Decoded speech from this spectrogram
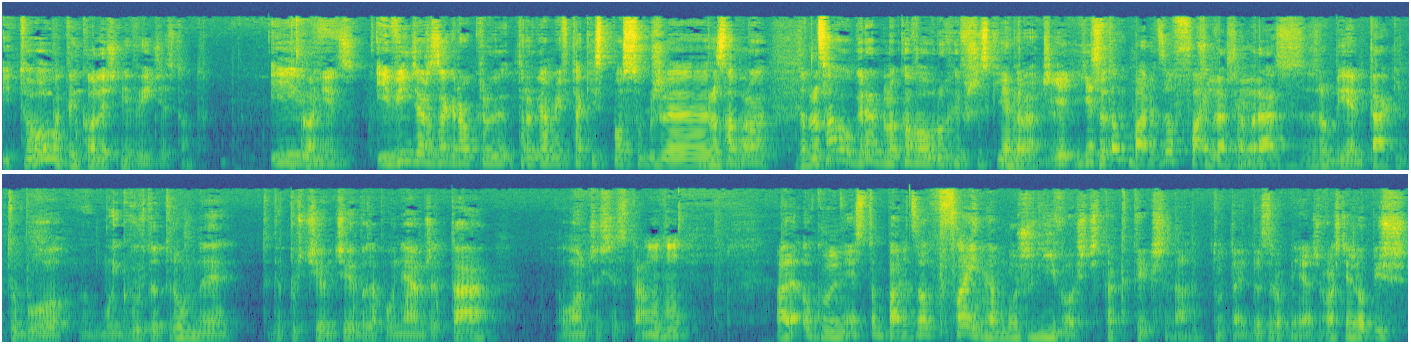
i tu To ten koleś nie wyjdzie stąd. I koniec. I Windziarz zagrał trogami w taki sposób, że zablokował- całą grę blokował ruchy wszystkich Nie graczy. je- jest to bardzo fajne. Przepraszam, raz zrobiłem tak i to było mój gwóźdź do trumny. Wypuściłem Ciebie, bo zapomniałem, że ta łączy się z tam. Mhm. Ale ogólnie jest to bardzo fajna możliwość taktyczna tutaj do zrobienia, że właśnie robisz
